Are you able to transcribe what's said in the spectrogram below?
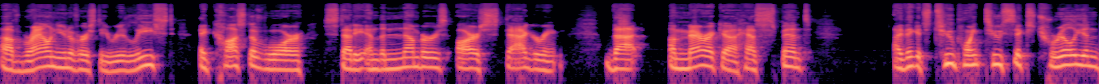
of brown university released a cost of war study, and the numbers are staggering that America has spent, I think it's $2.26 trillion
